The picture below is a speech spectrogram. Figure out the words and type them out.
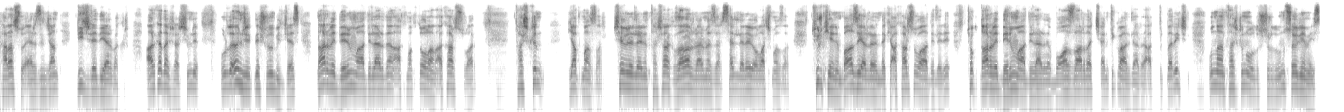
Karasu Erzincan, Dicle Diyarbakır. Arkadaşlar şimdi burada öncelikle şunu bileceğiz. Dar ve derin vadilerden akmakta olan akarsular taşkın yapmazlar. Çevrelerini taşarak zarar vermezler. Sellere yol açmazlar. Türkiye'nin bazı yerlerindeki akarsu vadileri çok dar ve derin vadilerde, boğazlarda, çentik vadilerde aktıkları için bunların taşkın oluşturduğunu söyleyemeyiz.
